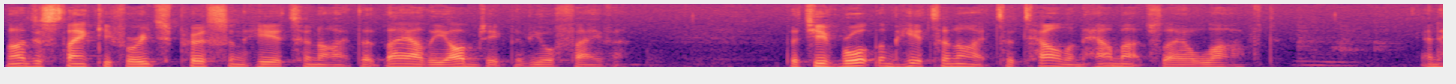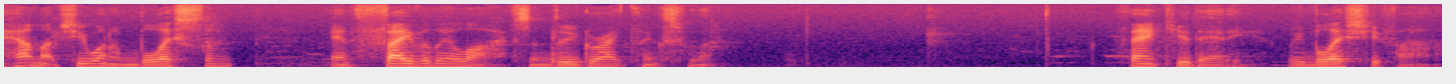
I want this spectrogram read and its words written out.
And I just thank you for each person here tonight that they are the object of your favour. That you've brought them here tonight to tell them how much they are loved and how much you want to bless them and favour their lives and do great things for them. Thank you, Daddy. We bless you, Father.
